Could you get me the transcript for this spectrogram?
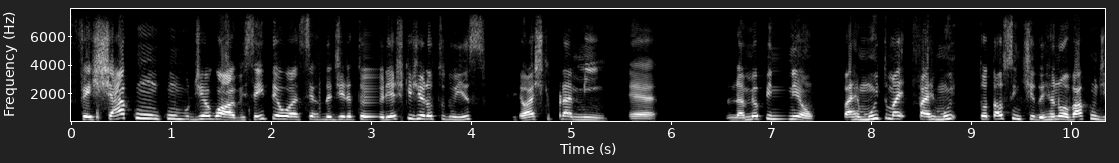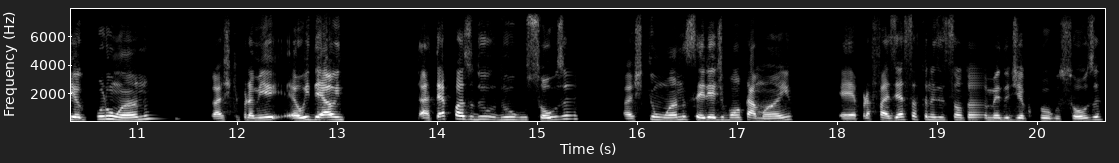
fechar com, com o Diego Alves sem ter o acerto da diretoria, acho que gerou tudo isso. Eu acho que para mim, é, na minha opinião, faz muito mais, faz muito total sentido renovar com o Diego por um ano. Eu acho que para mim é o ideal, até por causa do, do Hugo Souza. Acho que um ano seria de bom tamanho é, para fazer essa transição também do Diego para o Hugo Souza.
